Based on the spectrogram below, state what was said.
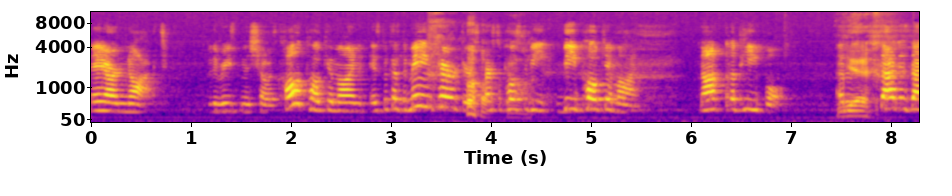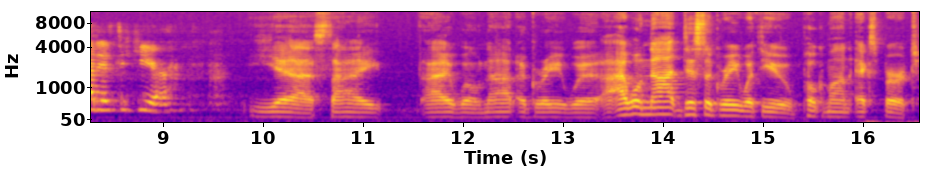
They are not. The reason the show is called Pokemon is because the main characters Oh, are supposed God. to be the Pokemon, not the people. As Yeah. sad as that is to hear. Yes, I I will not agree with I will not disagree with you, Pokemon expert.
